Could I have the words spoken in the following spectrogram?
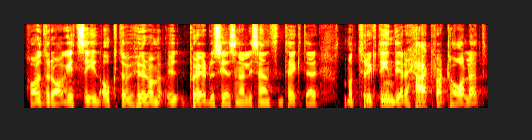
har dragits in och hur de börjar sina licensintäkter. De har tryckt in det i det här kvartalet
